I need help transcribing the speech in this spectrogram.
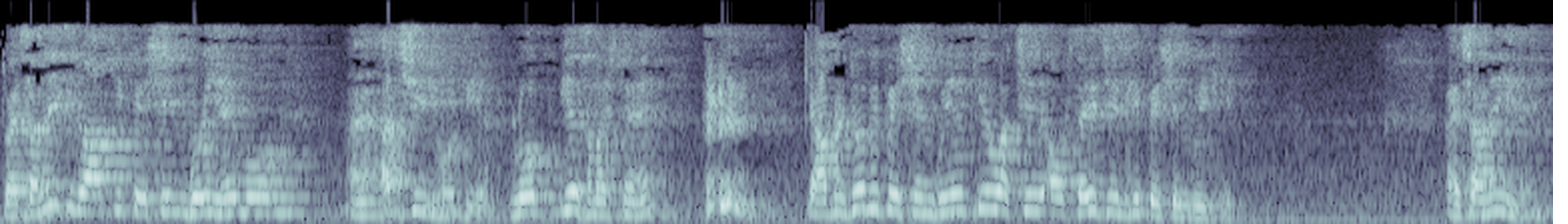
تو ایسا نہیں کہ جو آپ کی پیشین گوئی ہے وہ اچھی ہوتی ہے۔ لوگ یہ سمجھتے ہیں کہ آپ نے جو بھی پیشین گوئی کی، وہ اچھی اور صحیح چیز کی پیشین گوئی کی۔ ایسا نہیں ہے۔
